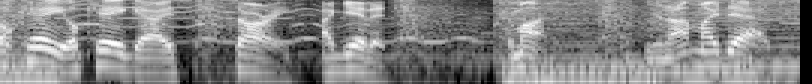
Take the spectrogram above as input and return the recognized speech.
Okay, okay, guys. Sorry, I get it. Come on, you're not my dads.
